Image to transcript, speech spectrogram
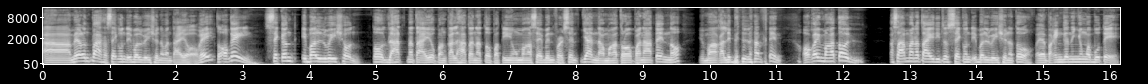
ah meron pa sa second evaluation naman tayo, okay? So, okay, second evaluation. To, lahat na tayo, pangkalahatan na to, pati yung mga 7% dyan ng mga tropa natin, no? Yung mga kalibel natin. Okay, mga tol, kasama na tayo dito sa second evaluation na to. Kaya pakinggan ninyong mabuti.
